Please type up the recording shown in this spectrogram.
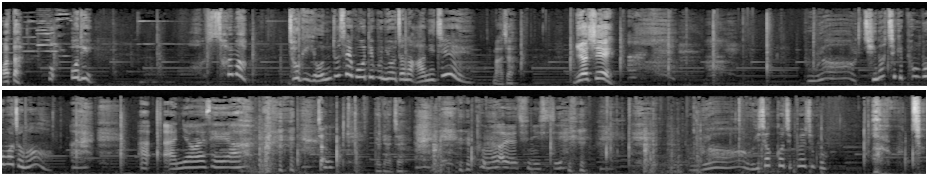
왔다 어, 어디? 어, 설마 저기 연두색 옷 입은 여자는 아니지? 맞아 미연 씨 뭐야, 지나치게 평범하잖아. 아, 안녕하세요. 자 여기 앉아 고마워요, 준희 씨. 뭐야, 의자까지 빼주고. 아이고, 참,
